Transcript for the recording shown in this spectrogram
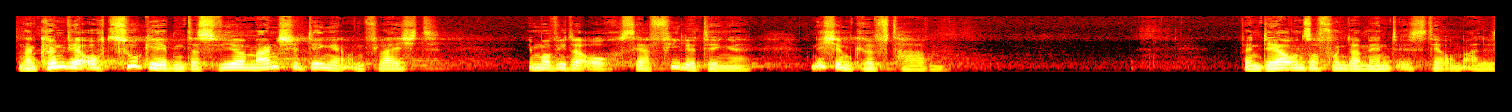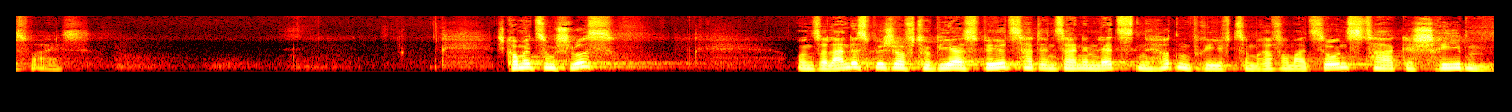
Und dann können wir auch zugeben, dass wir manche Dinge und vielleicht immer wieder auch sehr viele Dinge nicht im Griff haben, wenn der unser Fundament ist, der um alles weiß. Ich komme zum Schluss. Unser Landesbischof Tobias Pilz hat in seinem letzten Hirtenbrief zum Reformationstag geschrieben,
